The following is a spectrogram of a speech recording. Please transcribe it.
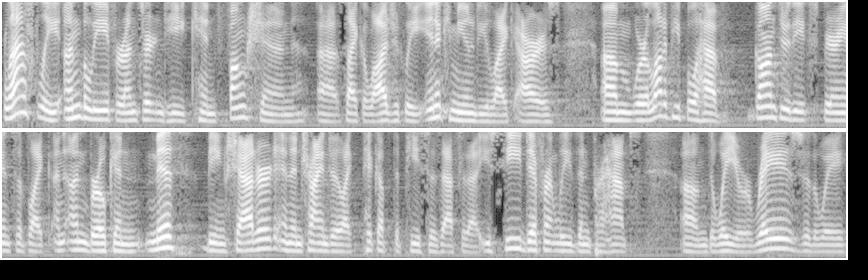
lastly, unbelief or uncertainty can function uh, psychologically in a community like ours, um, where a lot of people have gone through the experience of like an unbroken myth being shattered and then trying to like pick up the pieces after that. You see differently than perhaps um, the way you were raised or the way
